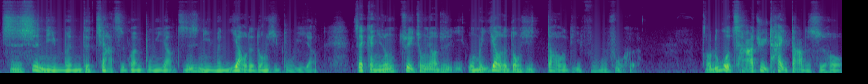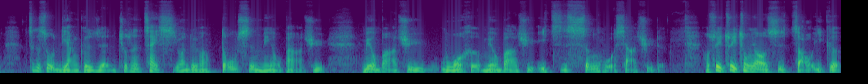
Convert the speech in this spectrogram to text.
只是你们的价值观不一样，只是你们要的东西不一样。在感情中最重要就是我们要的东西到底符不符合？哦，如果差距太大的时候，这个时候两个人就算再喜欢对方，都是没有办法去，没有办法去磨合，没有办法去一直生活下去的。哦，所以最重要的是找一个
